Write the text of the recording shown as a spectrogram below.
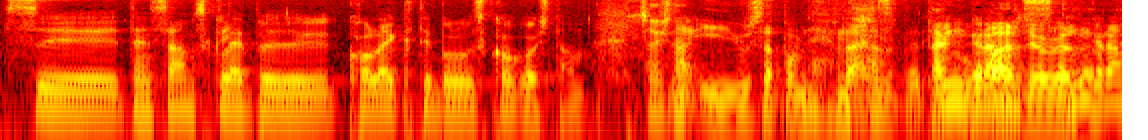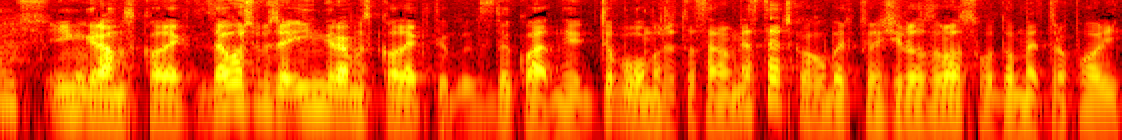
z, ten sam sklep y, Collectible z kogoś tam. Coś na i, już zapomniałem nazwę, tak Ingrams. Ingrams, Ingrams Collectibles. Załóżmy, że Ingrams Collectibles, dokładnie. To było może to samo miasteczko, Hubert, które się rozrosło do metropolii.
